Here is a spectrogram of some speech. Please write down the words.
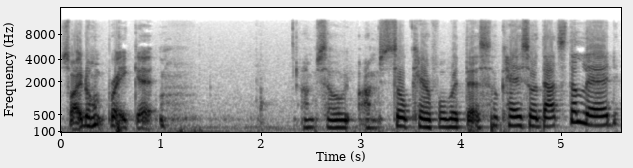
so I don't break it I'm so I'm so careful with this okay? So that's the lid.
